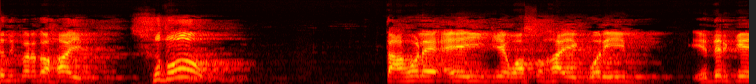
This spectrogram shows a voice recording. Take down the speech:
যদি করে দেওয়া হয়, শুধু তাহলে এই যে অসহায় গরিব, এদেরকে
